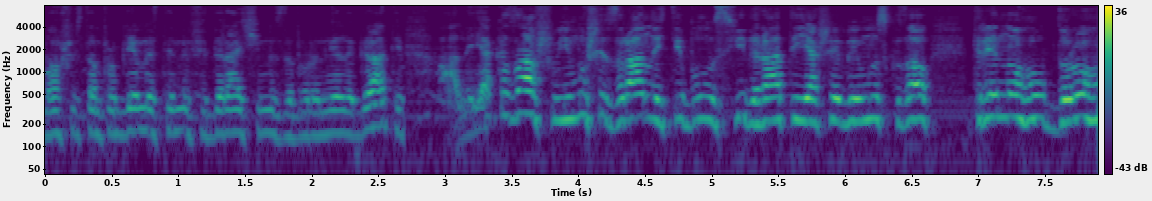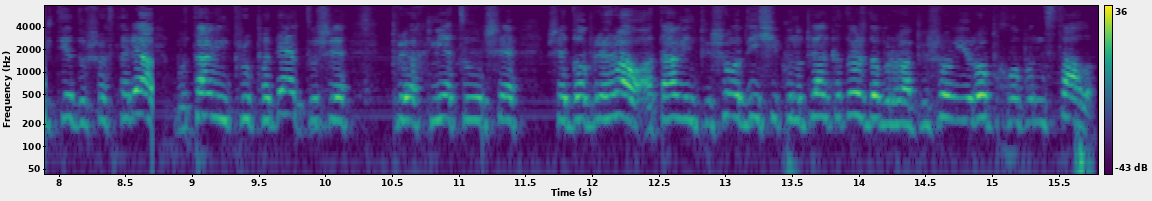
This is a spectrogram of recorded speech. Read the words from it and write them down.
мав щось там проблеми з тими федераціями, заборонили грати. Але я казав, що йому ще зрано йти було в світ грати, я ще би йому сказав три ногу об дорогу йти до Шахтаря, бо там він пропаде, то ще при Ахмету ще, ще добре грав, а там він пішов, двічі Коноплянка теж добре грав, пішов в Європу, хлопа не стало.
